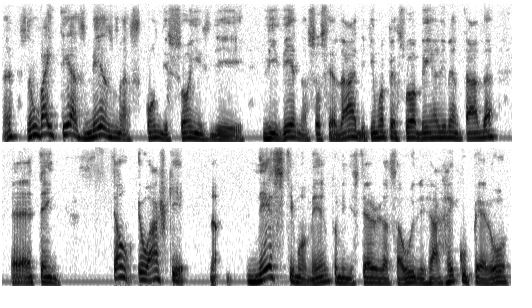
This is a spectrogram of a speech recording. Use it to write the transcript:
Né? Não vai ter as mesmas condições de viver na sociedade que uma pessoa bem alimentada é, tem. Então, eu acho que neste momento o Ministério da Saúde já recuperou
